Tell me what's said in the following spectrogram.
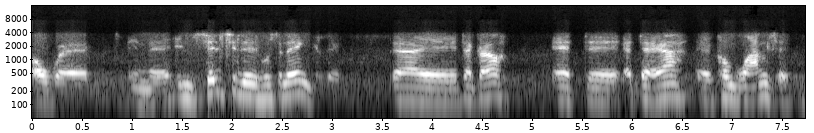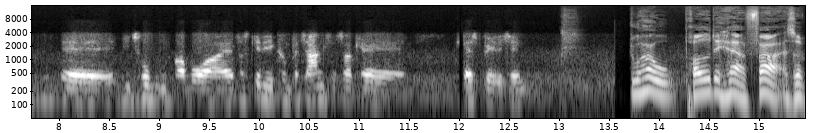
og øh, en, øh, en selvtillid hos den enkelte, der, øh, der gør, at, øh, at der er øh, konkurrence øh, i truppen, og hvor øh, forskellige kompetencer så kan, kan spilles ind. Du har jo prøvet det her før. Altså,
